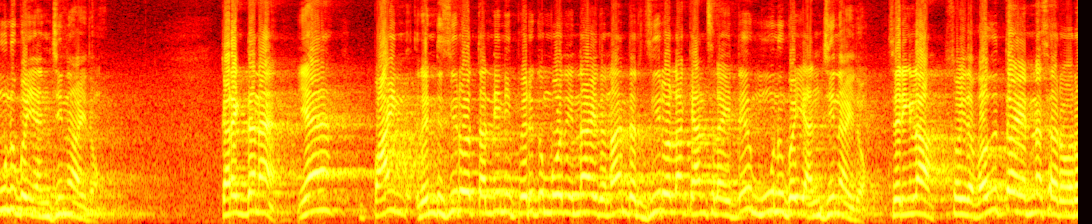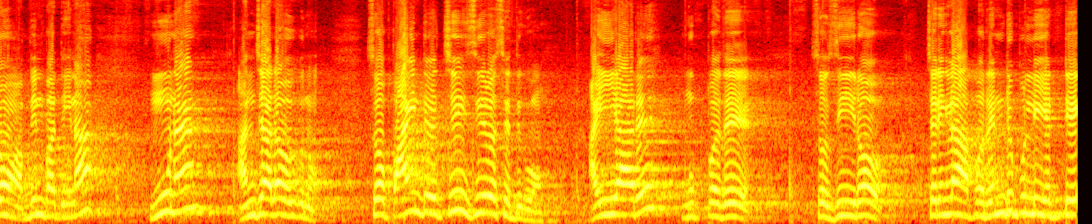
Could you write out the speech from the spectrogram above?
மூணு பை அஞ்சுன்னு ஆயிடும். கரெக்ட் தானே? ஏன்? பாயிண்ட் ரெண்டு ஜீரோ தள்ளி நீ பெருக்கும் போது என்ன ஆயிடும்னா இந்த ஜீரோலாம் கேன்சல் ஆயிட்டு மூணு பை அஞ்சுன்னு ஆயிடும். சரிங்களா? ஸோ இதை வகுத்தா என்ன சார் வரும் அப்படின்னு பார்த்தீங்கன்னா மூணு அஞ்சால வகுக்கணும். ஸோ பாயிண்ட் வச்சு ஜீரோ சேர்த்துக்குவோம். ஐயாறு முப்பது. ஸோ ஜீரோ சரிங்களா? அப்போ ரெண்டு புள்ளி எட்டு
